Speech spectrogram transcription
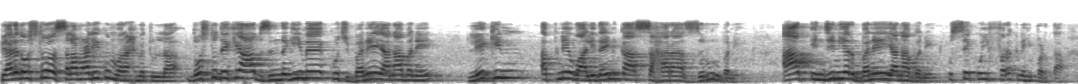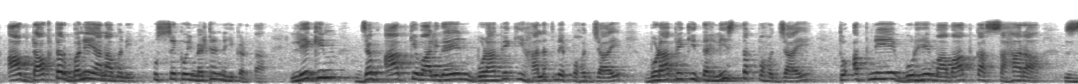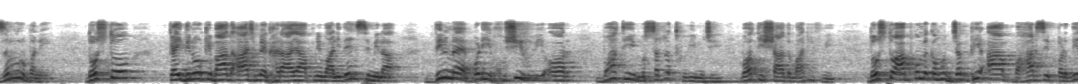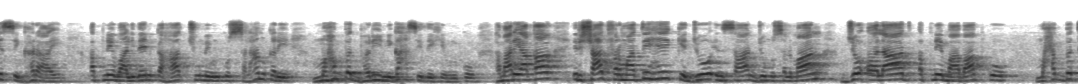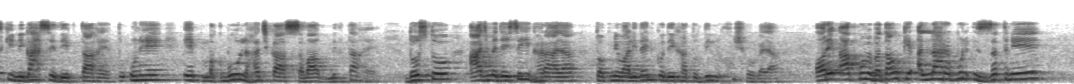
پیارے دوستو، السلام علیکم ورحمۃ اللہ۔ دوستو، دیکھیں، آپ زندگی میں کچھ بنے یا نہ بنے، لیکن اپنے والدین کا سہارا ضرور بنے۔ آپ انجینئر بنے یا نہ بنے، اس سے کوئی فرق نہیں پڑتا۔ آپ ڈاکٹر بنے یا نہ بنے، اس سے کوئی میٹر نہیں کرتا۔ لیکن جب آپ کے والدین بڑھاپے کی حالت میں پہنچ جائے، بڑھاپے کی دہلیز تک پہنچ جائے، تو اپنے بوڑھے ماں باپ کا سہارا ضرور بنے۔ دوستو کئی دنوں کے بعد آج میں گھر آیا، اپنے والدین سے ملا۔ دل میں بڑی خوشی ہوئی اور بہت ہی مسرت ہوئی مجھے، بہت ہی شادمانی ہوئی۔ دوستو، آپ کو میں کہوں، جب بھی آپ باہر سے پردیس سے گھر آئے، اپنے والدین کا ہاتھ چومیں ان کو سلام کرے، محبت بھری نگاہ سے دیکھے ان کو۔ ہمارے آقا ارشاد فرماتے ہیں کہ جو انسان، جو مسلمان، جو اولاد اپنے ماں باپ کو محبت کی نگاہ سے دیکھتا ہے، تو انہیں ایک مقبول حج کا ثواب ملتا ہے۔ دوستو، آج میں جیسے ہی گھر آیا تو اپنے والدین کو دیکھا تو دل خوش ہو گیا۔ اور ایک آپ کو میں بتاؤں کہ اللہ رب العزت نے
